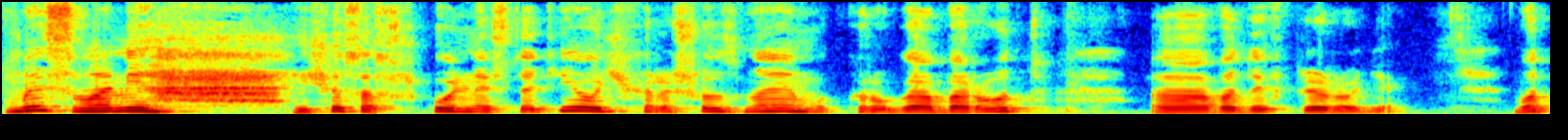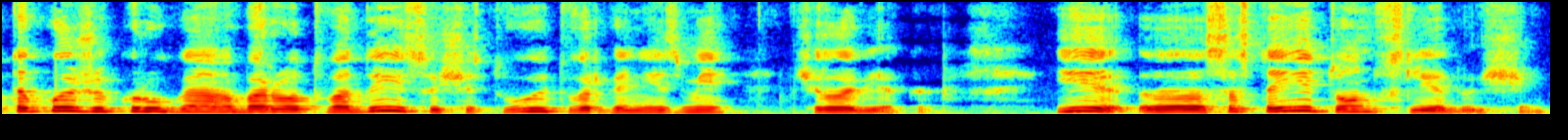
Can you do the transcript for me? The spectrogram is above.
Мы с вами еще со школьной статьи очень хорошо знаем кругооборот воды в природе. Вот такой же кругооборот воды существует в организме человека. И э, состоит он в следующем.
